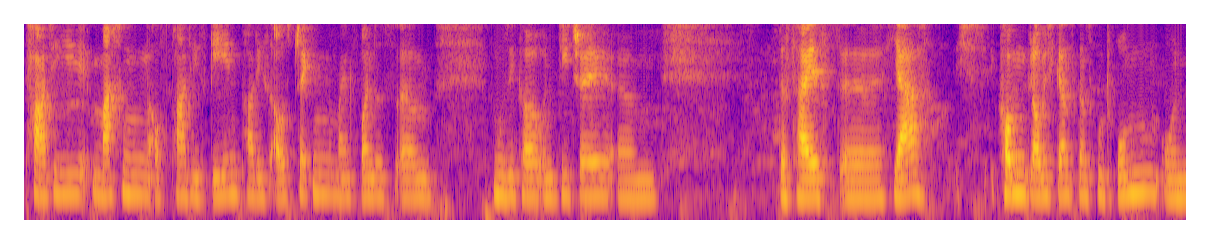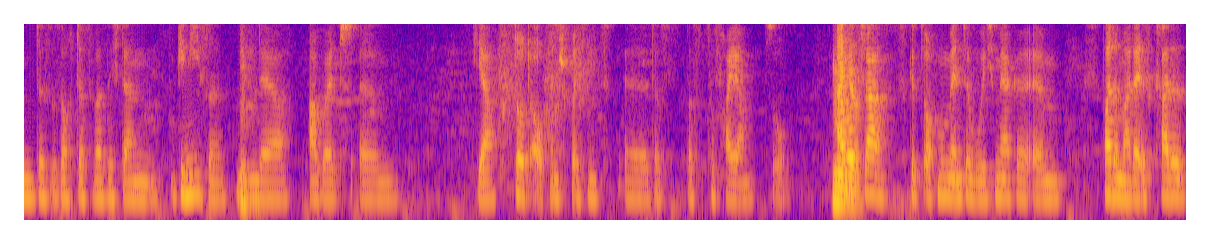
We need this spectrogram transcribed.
Party machen, auf Partys gehen, Partys auschecken. Mein Freund ist ähm, Musiker und DJ. Ähm, das heißt, äh, ja, ich komme, glaube ich, ganz, ganz gut rum und das ist auch das, was ich dann genieße neben mhm. der Arbeit. Ähm, ja, dort auch entsprechend äh, das, das zu feiern. So. Aber klar, es gibt auch Momente, wo ich merke, ähm, warte mal, da ist gerade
